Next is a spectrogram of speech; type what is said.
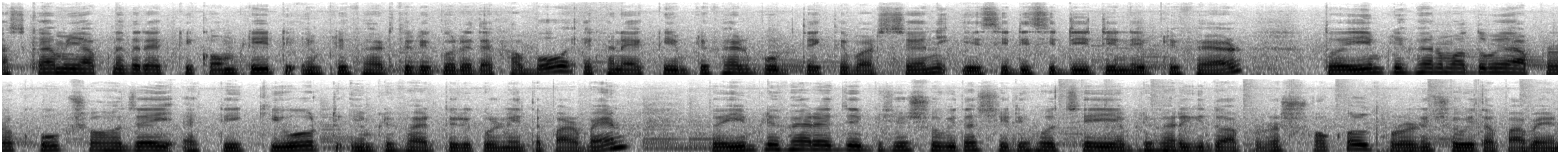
আজকে আমি আপনাদের একটি কমপ্লিট এমপ্লিফায়ার তৈরি করে দেখাবো। এখানে একটি এমপ্লিফায়ার বোর্ড দেখতে পাচ্ছেন এসিডিসি ডি টেন এমপ্লিফায়ার তো এই এমপ্লিফায়ার মাধ্যমে আপনারা খুব সহজেই একটি কিউট এমপ্লিফায়ার তৈরি করে নিতে পারবেন। তো এমপ্লিফায়ারের যে বিশেষ সুবিধা, সেটি হচ্ছে এই এমপ্লিফায়ারে কিন্তু আপনারা সকল ধরনের সুবিধা পাবেন।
